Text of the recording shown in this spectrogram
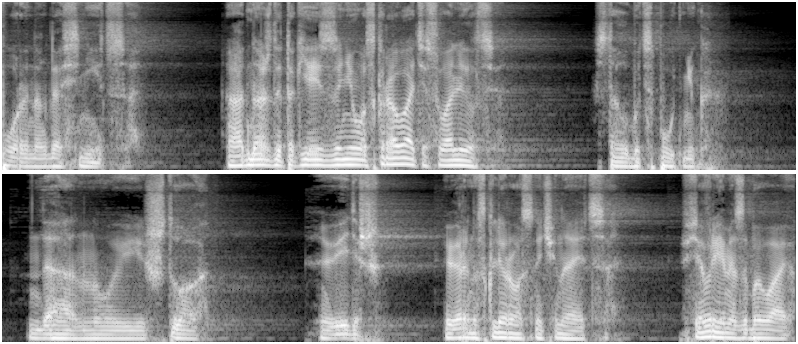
пор иногда снится. А однажды так я из-за него с кровати свалился. Стал быть, спутник. Да, ну и что? Видишь, верносклероз начинается. Все время забываю.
